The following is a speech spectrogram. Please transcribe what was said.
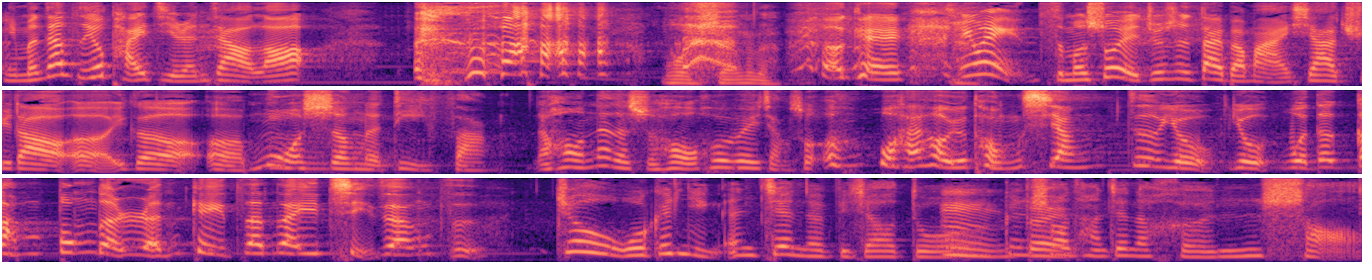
你们这样子又排挤人家了。陌生的，OK，因为怎么说，也就是代表马来西亚去到呃一个呃陌生的地方，然后那个时候会不会讲说，哦，我还好有同乡，就有有我的港崩的人可以站在一起这样子。就我跟尹恩见的比较多，嗯跟少棠见的很少。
